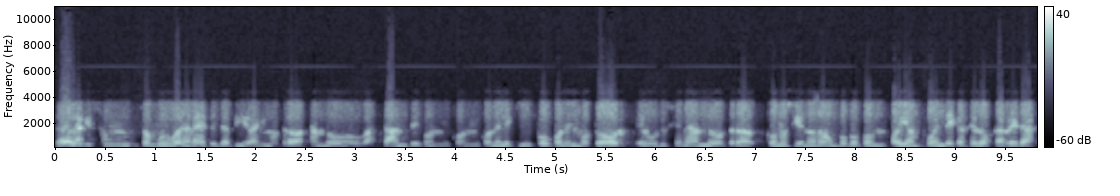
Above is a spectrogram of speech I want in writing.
La verdad que son, son muy buenas las expectativas, venimos trabajando bastante con, con, el equipo, con el motor, evolucionando, conociéndonos un poco con Fabián Fuentes, que hace dos carreras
